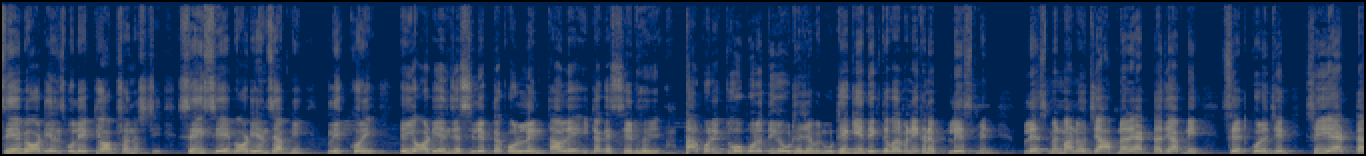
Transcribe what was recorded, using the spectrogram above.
সেভ অডিয়েন্স বলে একটি অপশান আসছে। সেই সেভ অডিয়েন্সে আপনি ক্লিক করে এই অডিয়েন্স যে সিলেক্টটা করলেন তাহলে এটাকে সেট হয়ে তারপরে একটু ওপরের দিকে উঠে যাবেন। উঠে গিয়ে দেখতে পারবেন এখানে প্লেসমেন্ট প্লেসমেন্ট মানে হচ্ছে আপনার অ্যাডটা যে আপনি সেট করেছেন, সেই অ্যাডটা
